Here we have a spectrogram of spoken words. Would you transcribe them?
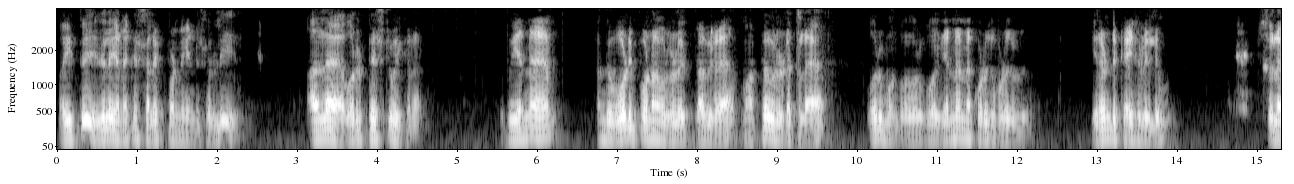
வைத்து இதில் எனக்கு செலக்ட் பண்ணு என்று சொல்லி அதில் ஒரு டெஸ்ட் வைக்கிறார். இப்போ என்ன? அந்த ஓடிப்போனவர்களை தவிர மற்றவரிடத்தில் ஒரு ஒரு ஒரு என்னென்ன கொடுக்கப்படுகிறது? இரண்டு கைகளிலும் சில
